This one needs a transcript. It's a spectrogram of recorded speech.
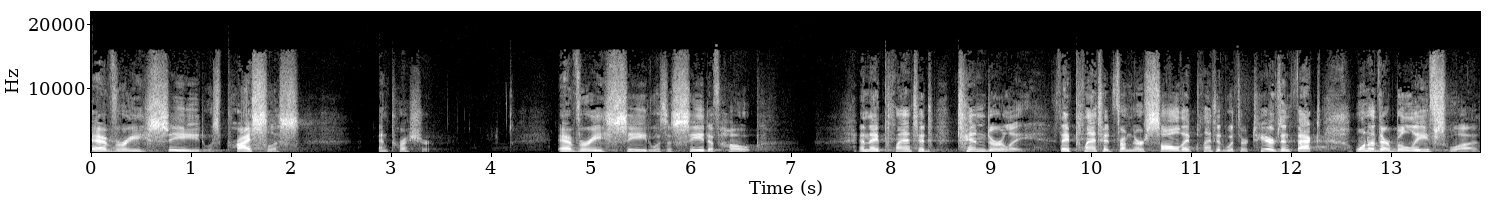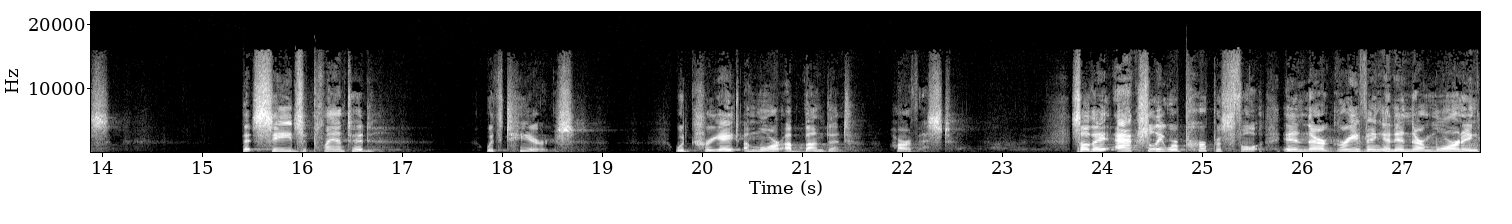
every seed was priceless and precious. Every seed was a seed of hope. And they planted tenderly. They planted from their soul. They planted with their tears. In fact, one of their beliefs was that seeds planted with tears would create a more abundant harvest. So they actually were purposeful in their grieving and in their mourning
